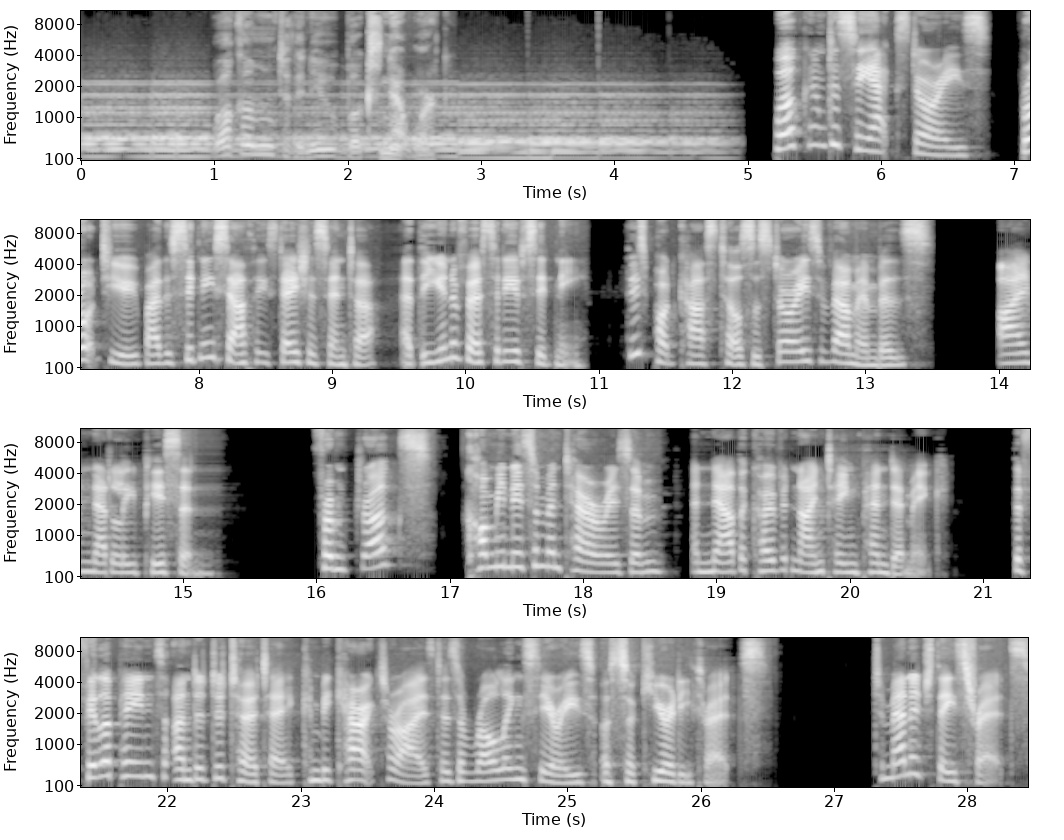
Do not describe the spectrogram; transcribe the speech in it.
Welcome to the New Books Network. Welcome to SEAC Stories, brought to you by the Sydney Southeast Asia Centre at the University of Sydney. This podcast tells the stories of our members. I'm Natalie Pearson. From drugs, communism and terrorism, and now the COVID 19 pandemic, the Philippines under Duterte can be characterised as a rolling series of security threats. To manage these threats,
